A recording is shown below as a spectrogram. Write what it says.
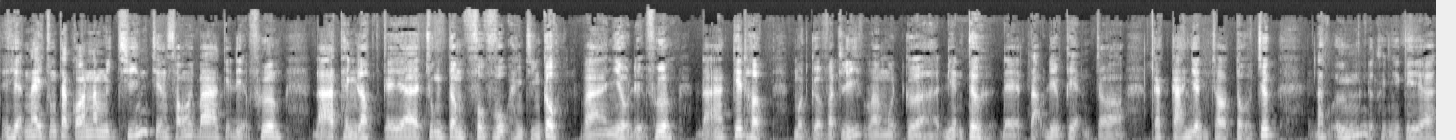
Hiện nay chúng ta có 59 trên 63 cái địa phương đã thành lập cái à, trung tâm phục vụ hành chính công và nhiều địa phương đã kết hợp một cửa vật lý và một cửa điện tử để tạo điều kiện cho các cá nhân cho tổ chức đáp ứng được những cái à,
